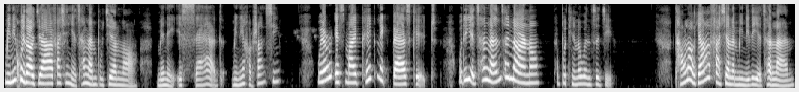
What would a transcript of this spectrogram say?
米妮回到家，发现野餐篮不见了。Minnie is sad. 米妮好伤心。Where is my picnic basket? 我的野餐篮在哪儿呢？他不停地问自己。唐老鸭发现了米妮的野餐篮，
